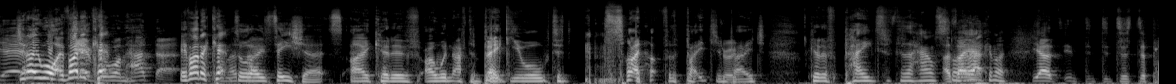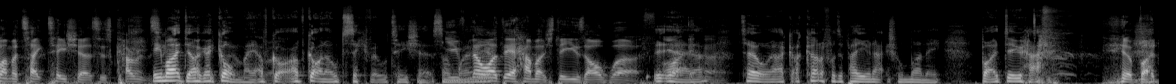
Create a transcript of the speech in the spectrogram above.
Yeah. Do you know what? If I'd have kept had that. If I'd have kept all that. those t-shirts, I could have. I wouldn't have to beg you all to sign up for the Patreon True. page. I could have paid for the house. Have like they that, can I? yeah. d- d- Does Diploma take T-shirts as currency? He might do. I go, go on, mate. I've got. I've got an old sick of it all t-shirt somewhere. You've no idea how much these are worth. Yeah. Tell you I, I can't afford to pay you in actual money, but I do have. yeah, but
